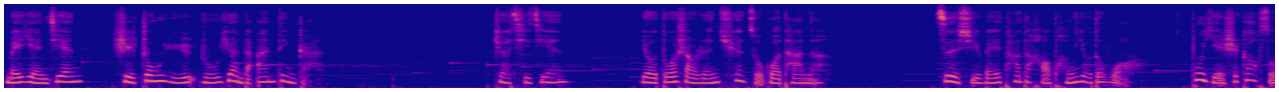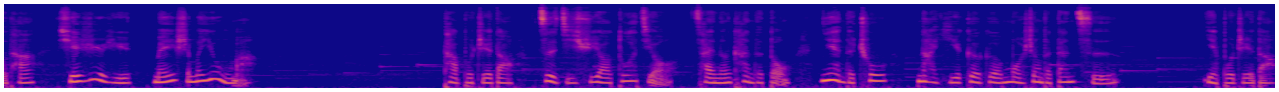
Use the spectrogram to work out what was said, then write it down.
眉眼间是终于如愿的安定感。这期间，有多少人劝阻过他呢？自诩为他的好朋友的我。不也是告诉他学日语没什么用吗？他不知道自己需要多久才能看得懂、念得出那一个个陌生的单词，也不知道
